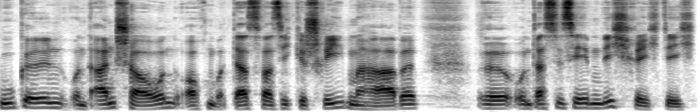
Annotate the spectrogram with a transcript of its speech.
googeln und anschauen, auch das, was ich geschrieben habe. Äh, und das ist eben nicht richtig.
